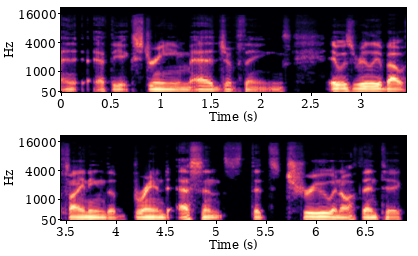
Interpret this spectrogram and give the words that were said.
at the extreme edge of things. It was really about finding the brand essence that's true and authentic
